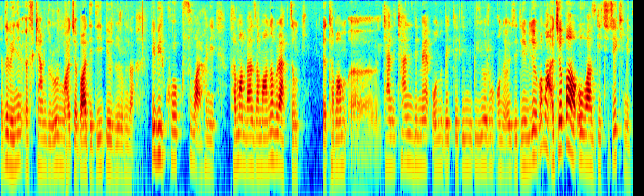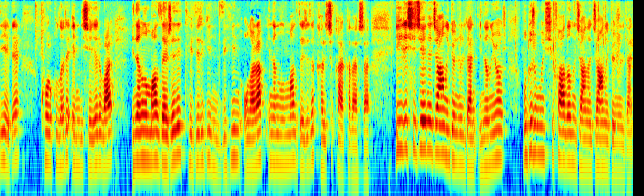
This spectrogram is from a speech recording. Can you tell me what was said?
Ya da benim öfkem durur mu acaba dediği bir durumda. Ve bir korkusu var. Hani tamam ben zamana bıraktım. E, tamam e, kendi kendime onu beklediğimi biliyorum, onu özlediğimi biliyorum ama acaba o vazgeçecek mi diye de korkuları, endişeleri var. İnanılmaz derecede tedirgin, zihin olarak inanılmaz derecede karışık arkadaşlar. İyileşeceğine canı gönülden inanıyor. Bu durumun şifalanacağına canı gönülden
